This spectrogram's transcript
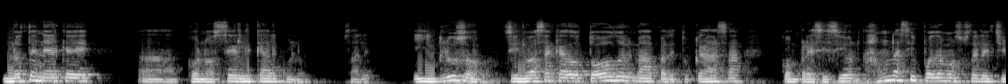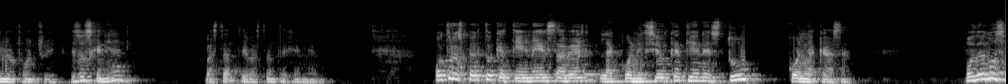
no tener que ah, conocer el cálculo, ¿sale? Incluso si no has sacado todo el mapa de tu casa con precisión, aún así podemos usar el Chimen Feng Shui. Eso es genial. Bastante, bastante genial. Otro aspecto que tiene es saber la conexión que tienes tú con la casa. Podemos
